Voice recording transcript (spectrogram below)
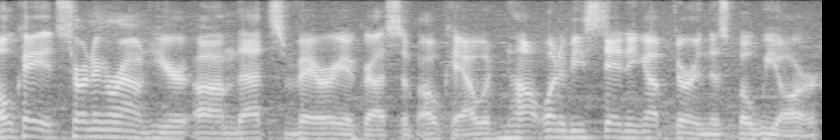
okay, it's turning around here. Um, that's very aggressive. Okay, I would not want to be standing up during this, but we are.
